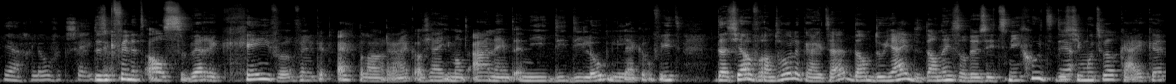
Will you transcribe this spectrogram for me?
Ja. Ja, geloof ik zeker. Dus ik vind het als werkgever vind ik het echt belangrijk. Als jij iemand aanneemt en die, die, die loopt niet lekker of iets. Dat is jouw verantwoordelijkheid. Hè? Dan, doe jij, dan is er dus iets niet goed. Dus Ja. je moet wel kijken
